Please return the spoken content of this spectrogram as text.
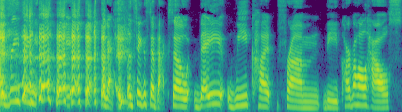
everything. it, okay, let's take a step back. So they we cut from the Carvajal house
